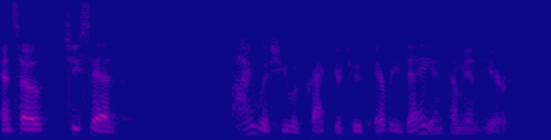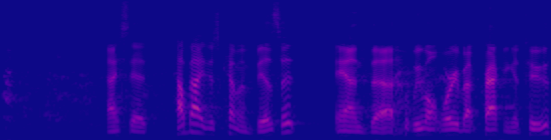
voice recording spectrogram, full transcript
And so she said, "I wish you would crack your tooth every day and come in here." I said, "How about I just come and visit, and uh, we won't worry about cracking a tooth."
